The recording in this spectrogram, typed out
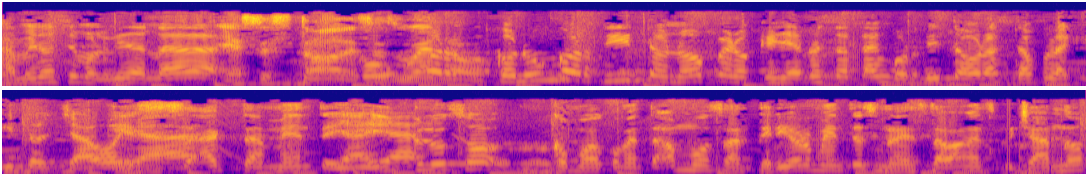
A mí no se me olvida nada. Eso es todo, eso Con es bueno. con un gordito, ¿no? Pero que ya no está tan gordito, ahora está flaquito el chavo. Exactamente, Ya, y ya. incluso como comentábamos anteriormente, si nos estaban escuchando,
